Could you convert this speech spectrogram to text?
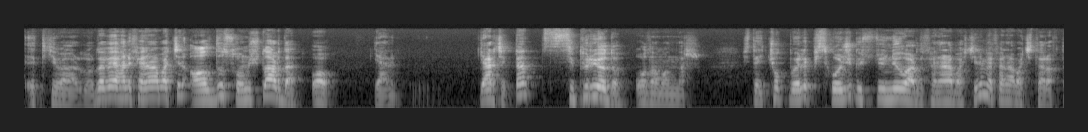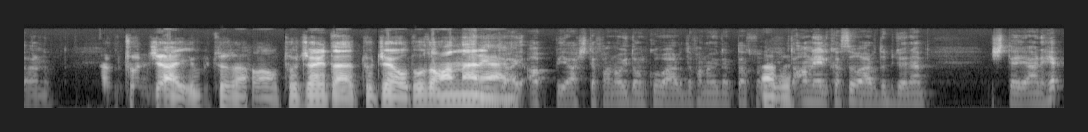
etki vardı orada ve hani Fenerbahçe'nin aldığı sonuçlar da o. Yani gerçekten süpürüyordu o zamanlar. İşte çok böyle psikolojik üstünlüğü vardı Fenerbahçe'nin ve Fenerbahçe taraftarının. Tuncay, Ümit falan. Tuncay da Tuncay olduğu zamanlar yani. Tuncay, Abbi, işte Fan Oydonku vardı. Fan Oydonk'tan sonra evet. Anelkası vardı bir dönem. İşte yani hep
